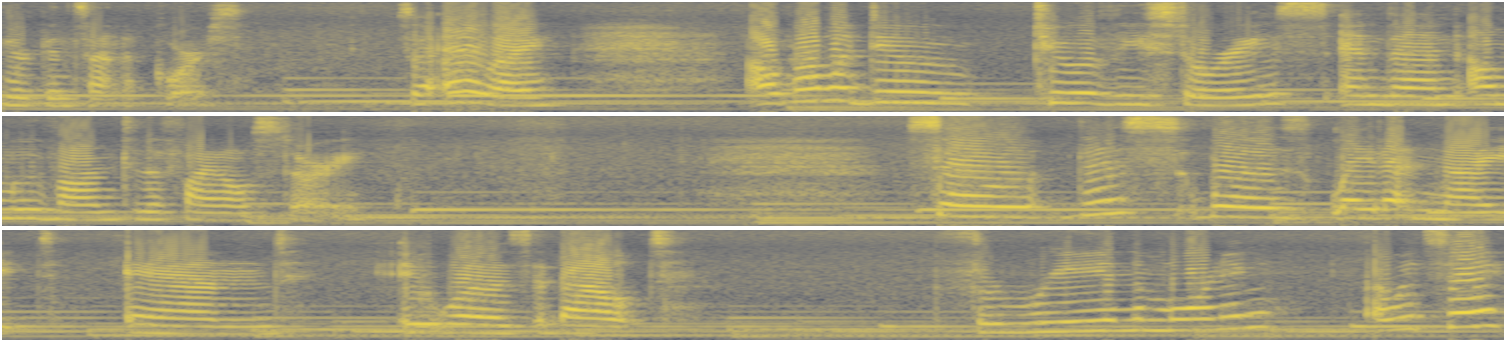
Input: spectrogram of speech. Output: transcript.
your consent, of course. So anyway, I'll probably do two of these stories, and then I'll move on to the final story. So this was late at night, and it was about three in the morning, I would say.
